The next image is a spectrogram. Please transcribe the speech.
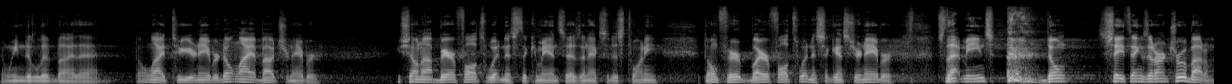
and we need to live by that. Don't lie to your neighbor. Don't lie about your neighbor. You shall not bear false witness, the command says in Exodus 20. Don't bear false witness against your neighbor. So that means don't say things that aren't true about them.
